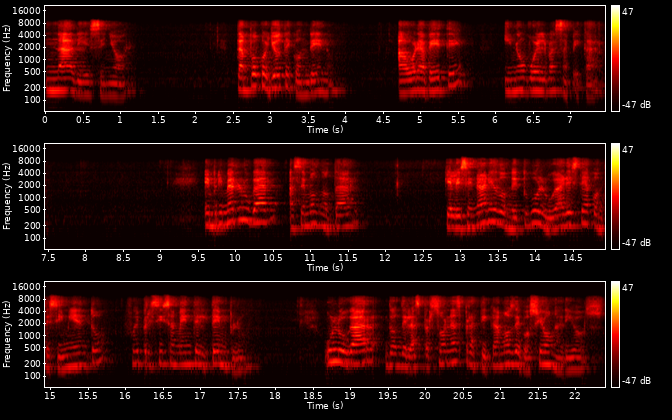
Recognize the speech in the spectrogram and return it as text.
Nadie, Señor. Tampoco yo te condeno. Ahora vete y no vuelvas a pecar. En primer lugar, hacemos notar que el escenario donde tuvo lugar este acontecimiento fue precisamente el templo, un lugar donde las personas practicamos devoción a Dios,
